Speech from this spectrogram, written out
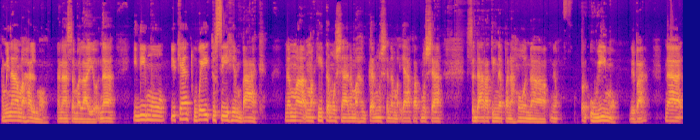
minamahal mo na nasa malayo na hindi mo, you can't wait to see him back. Na ma- makita mo siya, na mahagkan mo siya, na mayakap mo siya sa darating na panahon na, na pag-uwi mo. Di ba? Na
